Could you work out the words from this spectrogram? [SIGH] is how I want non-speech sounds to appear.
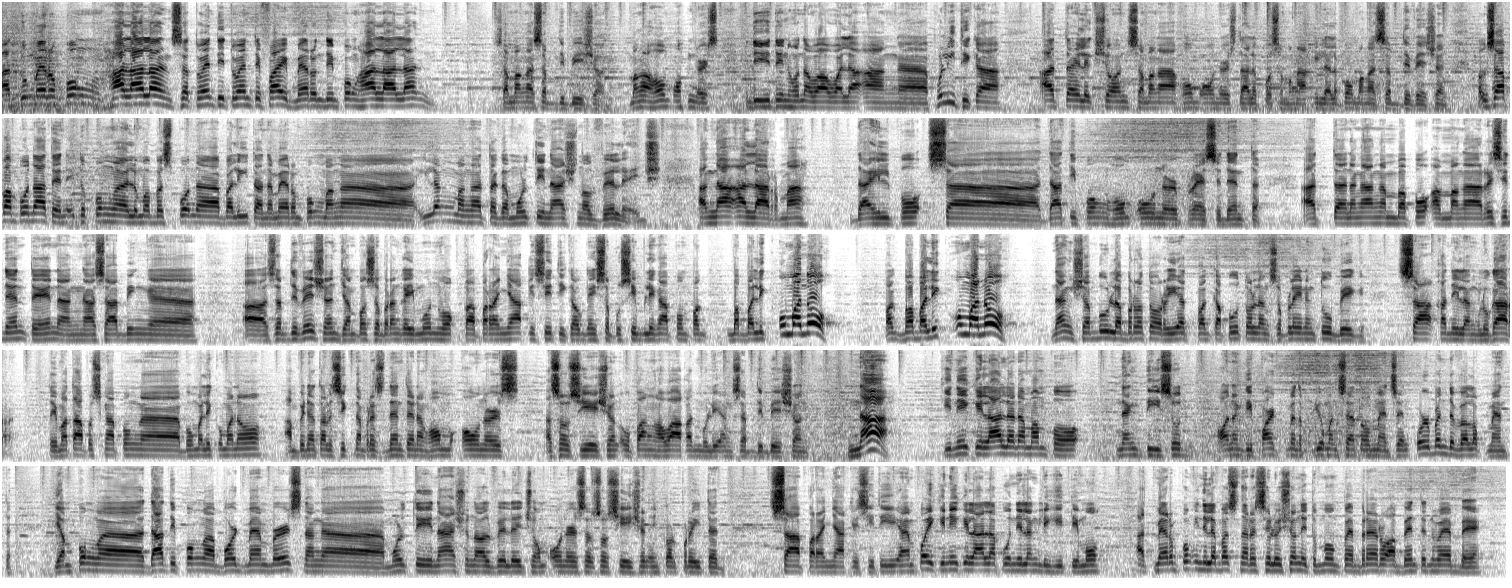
At kung meron pong halalan sa 2025, meron din pong halalan sa mga subdivision. Mga homeowners, [LAUGHS] hindi din ho nawawala ang ah, politika at ah, eleksyon sa mga homeowners, lalo po sa mga kilala po mga subdivision. Pag-usapan po natin, ito pong ah, lumabas po na balita na meron pong mga ilang mga taga multinational village ang naalarma dahil po sa dati pong homeowner president at uh, nangangamba po ang mga residente ng nasabing uh, uh, subdivision dyan po sa Barangay Moonwalk, uh, Paranaque City, kaugnay sa posible nga pong pagbabalik umano, pagbabalik umano ng Shabu Laboratory at pagkaputol ng supply ng tubig sa kanilang lugar. Ito ay matapos nga pong uh, bumalik umano ang pinatalsik na presidente ng Homeowners Association upang hawakan muli ang subdivision na kinikilala naman po ng DSUD o ng Department of Human Settlements and Urban Development. Yan pong ah, dati pong ah, board members ng ah, Multinational Village Homeowners Association Incorporated sa Paranaque City. Yan po ay kinikilala po nilang lehitimo at meron pong inilabas na resolusyon ito mong Pebrero 29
